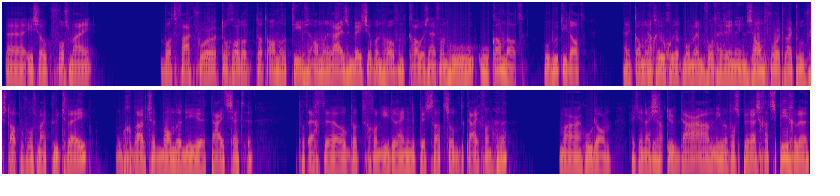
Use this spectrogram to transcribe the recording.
eh, is ook volgens mij wat vaak voor toch wel dat, dat andere teams en andere rijders een beetje op hun hoofd aan het krabben zijn van hoe, hoe, hoe kan dat? Hoe doet hij dat? En ik kan me Ja. nog heel goed dat moment bijvoorbeeld herinneren in Zandvoort, waar toen Verstappen volgens mij Q2 op gebruikzet banden die eh, tijd zetten. Dat echt eh, ook dat gewoon iedereen in de pitstraat stond te kijken van, huh? Maar hoe dan? Weet je, en als je Ja. natuurlijk daaraan iemand als Perez gaat spiegelen,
